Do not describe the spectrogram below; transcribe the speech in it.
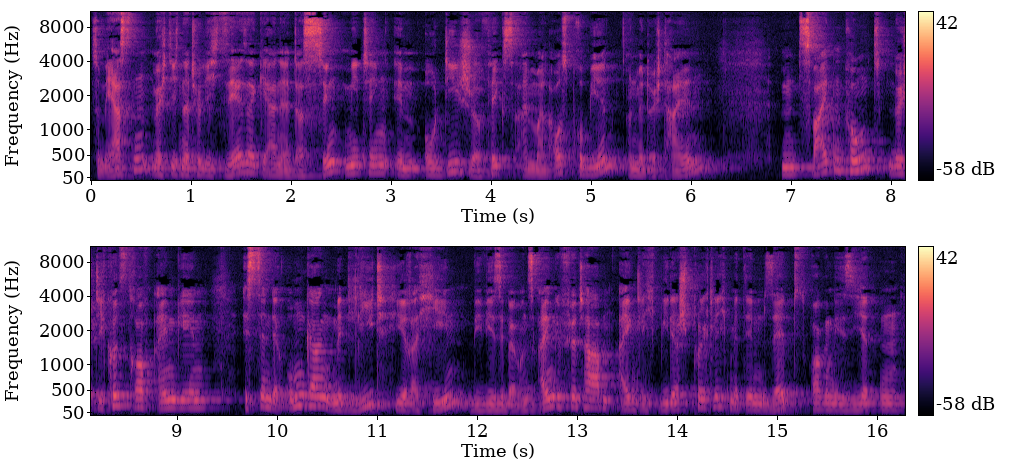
Zum ersten möchte ich natürlich sehr, sehr gerne das Sync-Meeting im OD Fix einmal ausprobieren und mit euch teilen. Im zweiten Punkt möchte ich kurz darauf eingehen, ist denn der Umgang mit Lead-Hierarchien, wie wir sie bei uns eingeführt haben, eigentlich widersprüchlich mit dem selbstorganisierten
